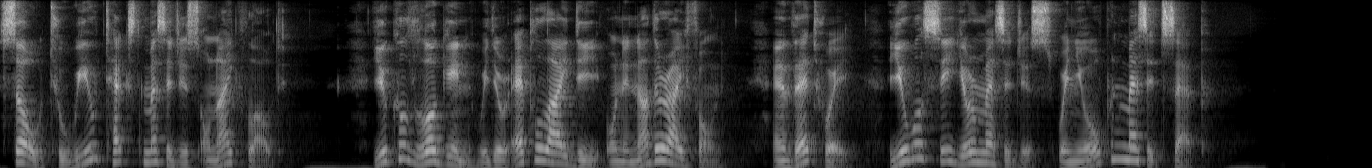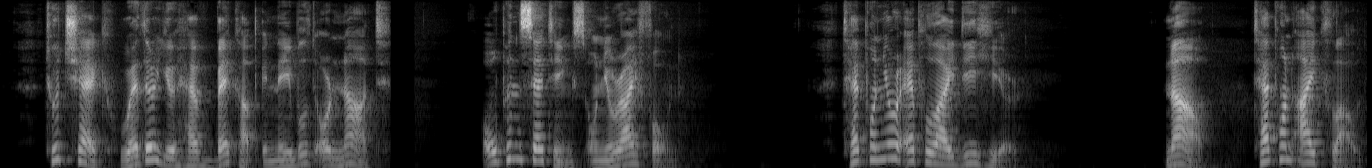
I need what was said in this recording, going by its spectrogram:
So to view text messages on iCloud, you could log in with your Apple ID on another iPhone and that way you will see your messages when you open Messages app. To check whether you have backup enabled or not, open Settings on your iPhone. Tap on your Apple ID here. Now, tap on iCloud.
